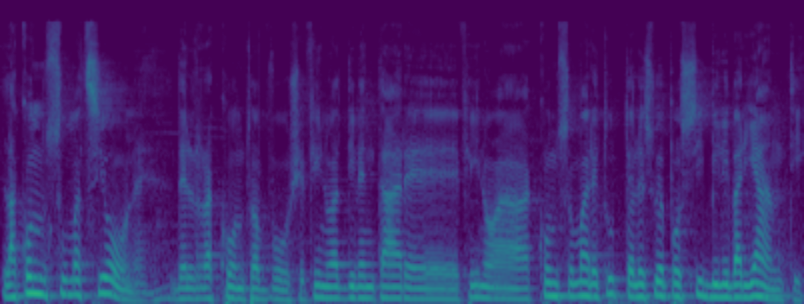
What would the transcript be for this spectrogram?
la consumazione del racconto a voce fino a diventare, fino a consumare tutte le sue possibili varianti,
